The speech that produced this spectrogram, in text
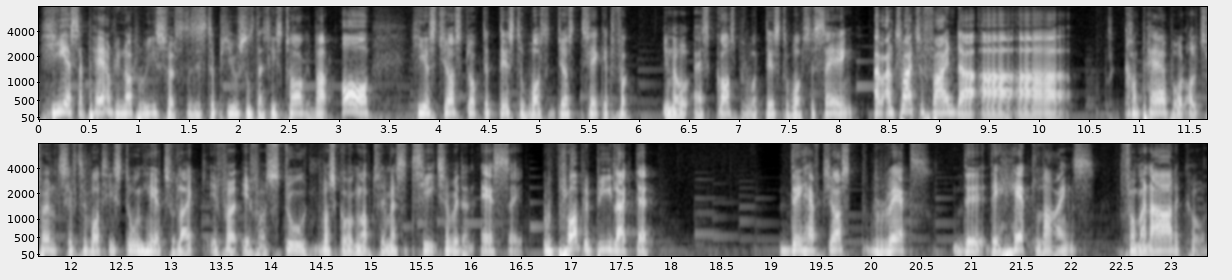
He has apparently not researched the distributions that he's talking about, or he has just looked at DistroWatch and just take it for, you know, as gospel what DistroWatch is saying. I'm, I'm trying to find a, a, a comparable alternative to what he's doing here to like if a if a student was going up to him as a teacher with an essay. It would probably be like that they have just read the the headlines from an article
